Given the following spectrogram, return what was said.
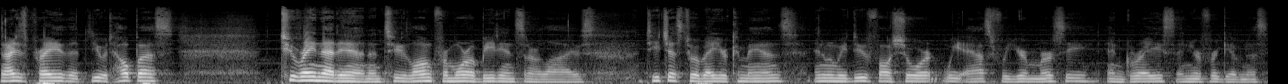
And I just pray that you would help us to rein that in and to long for more obedience in our lives. Teach us to obey your commands, and when we do fall short, we ask for your mercy and grace and your forgiveness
